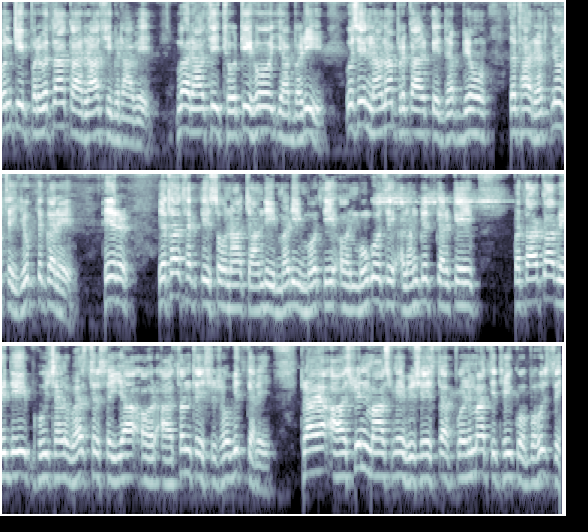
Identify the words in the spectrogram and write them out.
उनकी पर्वताकार राशि बनावे। वह राशि छोटी हो या बड़ी, उसे नाना प्रकार के द्रव्यों तथा रत्नों से युक्त करे। फिर यथाशक्ति सोना, चांदी, मणि, मोती और मूंगों से अलंकृत करके पताका वेदी, भूषण, वस्त्र, सैया और आसन से सुशोभित करे। प्राय आश्विन मास में विशेषतः पूर्णिमा तिथि को बहुत से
